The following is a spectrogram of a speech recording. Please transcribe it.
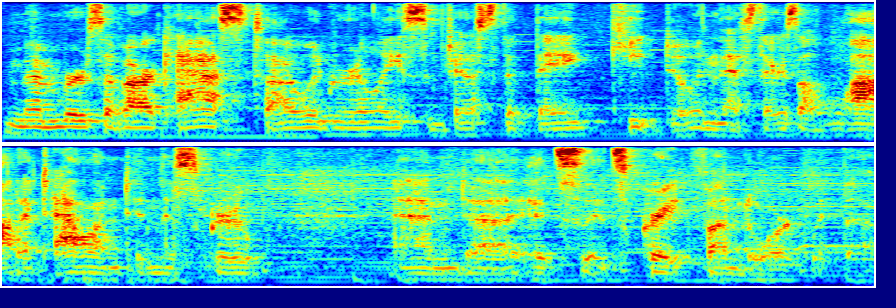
members of our cast. I would really suggest that they keep doing this. There's a lot of talent in this group and uh, it's, it's great fun to work with them.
